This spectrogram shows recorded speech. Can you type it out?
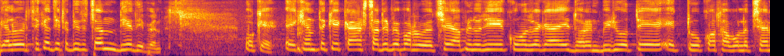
গ্যালারি থেকে যেটা দিতে চান, দিয়ে দিবেন। ওকে, এখান থেকে কার্ড স্টার্টের ব্যাপার রয়েছে। আপনি যদি কোনো জায়গায় ধরেন ভিডিওতে একটু কথা বলেছেন,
